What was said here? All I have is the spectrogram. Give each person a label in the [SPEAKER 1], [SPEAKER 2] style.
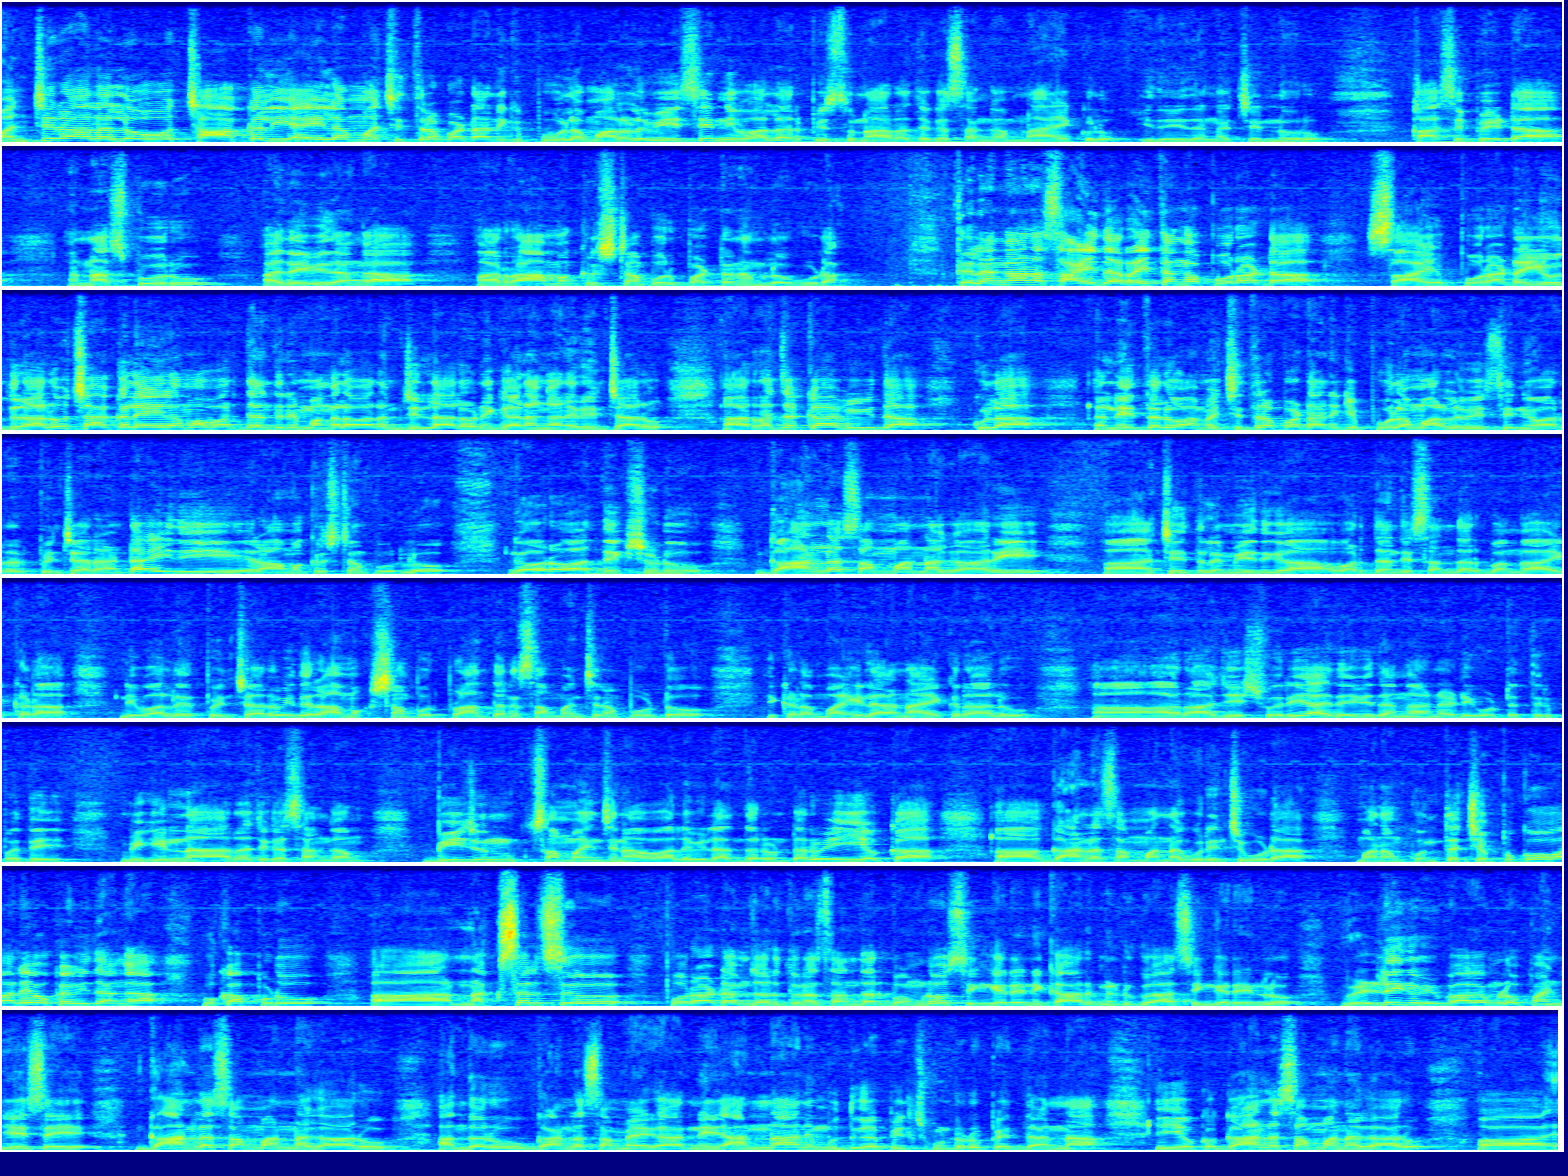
[SPEAKER 1] మంచిరాలలో చాకలి ఐలమ్మ చిత్రపటానికి పూలమాలలు వేసి నివాళులర్పిస్తున్న రజక సంఘం నాయకులు ఇదే విధంగా చెన్నూరు కాసిపేట నస్పూరు అదేవిధంగా రామకృష్ణపూర్ పట్టణంలో కూడా. తెలంగాణ సాయుధ రైతాంగ పోరాట సాయ పోరాట యోధురాలు చాకలి ఐలమ్మ వర్ధంతిని మంగళవారం జిల్లాలోని ఘనంగా నిర్వహించారు. ఆ రజక వివిధ కుల నేతలు ఆమె చిత్రపటానికి పూలమాలలు వేసి నివాళులర్పించారంట. ఇది రామకృష్ణపూర్లో గౌరవ అధ్యక్షుడు గాండ్ల సమ్మన్న గారి చేతుల మీదుగా వర్ధంతి సందర్భంగా ఇక్కడ నివాళులర్పించారు. ఇది రామకృష్ణపూర్ ప్రాంతానికి సంబంధించిన ఫోటో. ఇక్కడ మహిళా నాయకురాలు రాజేశ్వరి అదేవిధంగా నడిగొట్ట తిరుపతి మిగిలిన రజక సంఘం బీజున్ సంబంధించిన వాళ్ళు వీళ్ళందరూ ఉంటారు. ఈ యొక్క గాండ్ల సమ్మన్న గురించి కూడా మనం కొంత చెప్పుకోవాలి. ఒక విధంగా ఒకప్పుడు నక్సల్స్ పోరాటం జరుగుతున్న సందర్భంలో సింగరేణి కార్మికుడుగా సింగరేణిలో వెల్డింగ్ విభాగంలో పనిచేసే గాండ్ల సమ్మన్న గారు అందరూ గాండ్ల సమ్మయ్య గారిని అన్న అని ముద్దుగా పిలుచుకుంటారు. పెద్ద అన్న ఈ యొక్క గాండ్ల సమ్మన్న గారు.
